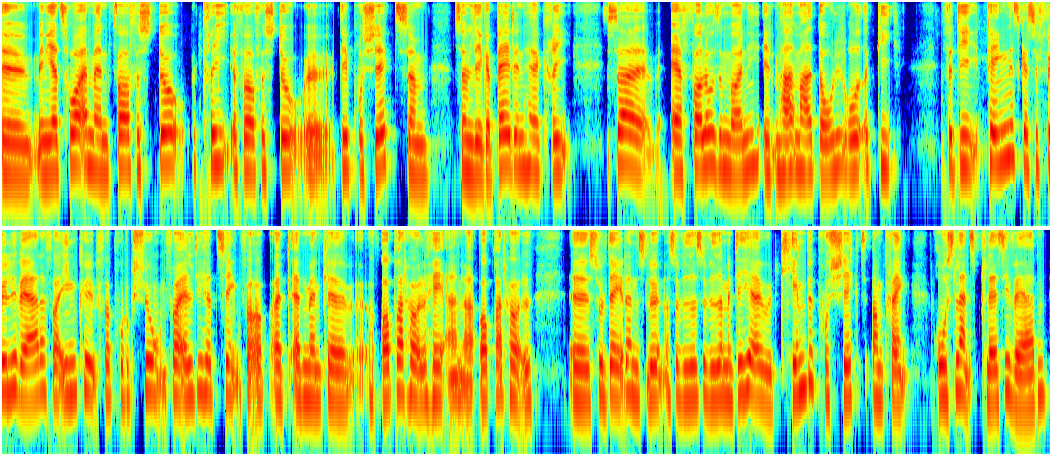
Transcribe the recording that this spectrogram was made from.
Øh, men jeg tror, at man for at forstå krig og for at forstå øh, det projekt, som, som ligger bag den her krig, så er follow the money et meget, meget dårligt råd at give. Fordi pengene skal selvfølgelig være der for indkøb, for produktion, for alle de her ting, for at, at man kan opretholde hæren og opretholde øh, soldaternes løn osv. osv. Men det her er jo et kæmpe projekt omkring Ruslands plads i verden.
